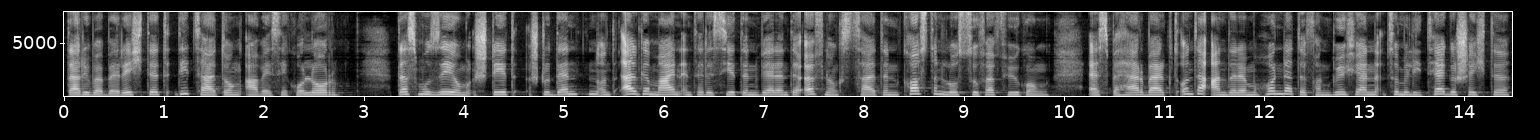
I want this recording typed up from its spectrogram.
Darüber berichtet die Zeitung ABC Color. Das Museum steht Studenten und allgemein Interessierten während der Öffnungszeiten kostenlos zur Verfügung. Es beherbergt unter anderem hunderte von Büchern zur Militärgeschichte,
